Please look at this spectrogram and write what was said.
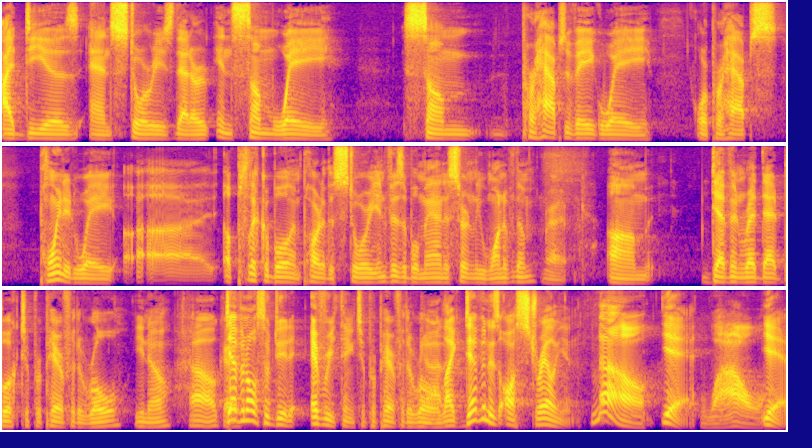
ideas and stories that are in some way, some perhaps vague way, or perhaps pointed way, uh, applicable and part of the story. Invisible Man is certainly one of them Right. Um, Devon read that book to prepare for the role, you know? Oh, okay. Devon also did everything to prepare for the role. Like, Devon is Australian. No. Yeah. Wow. Yeah.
